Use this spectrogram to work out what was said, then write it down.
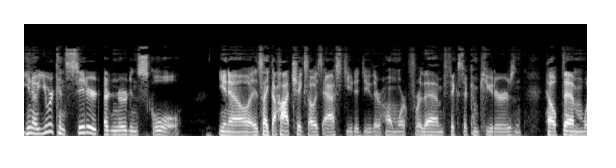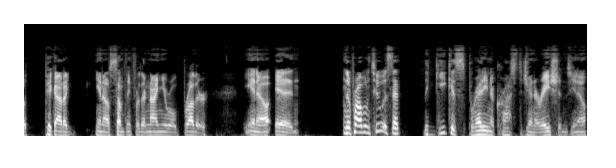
you know, you were considered a nerd in school. You know, it's like the hot chicks always asked you to do their homework for them, fix their computers, and help them with pick out a you know something for their nine year old brother. You know, and the problem too is that the geek is spreading across the generations. You know,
